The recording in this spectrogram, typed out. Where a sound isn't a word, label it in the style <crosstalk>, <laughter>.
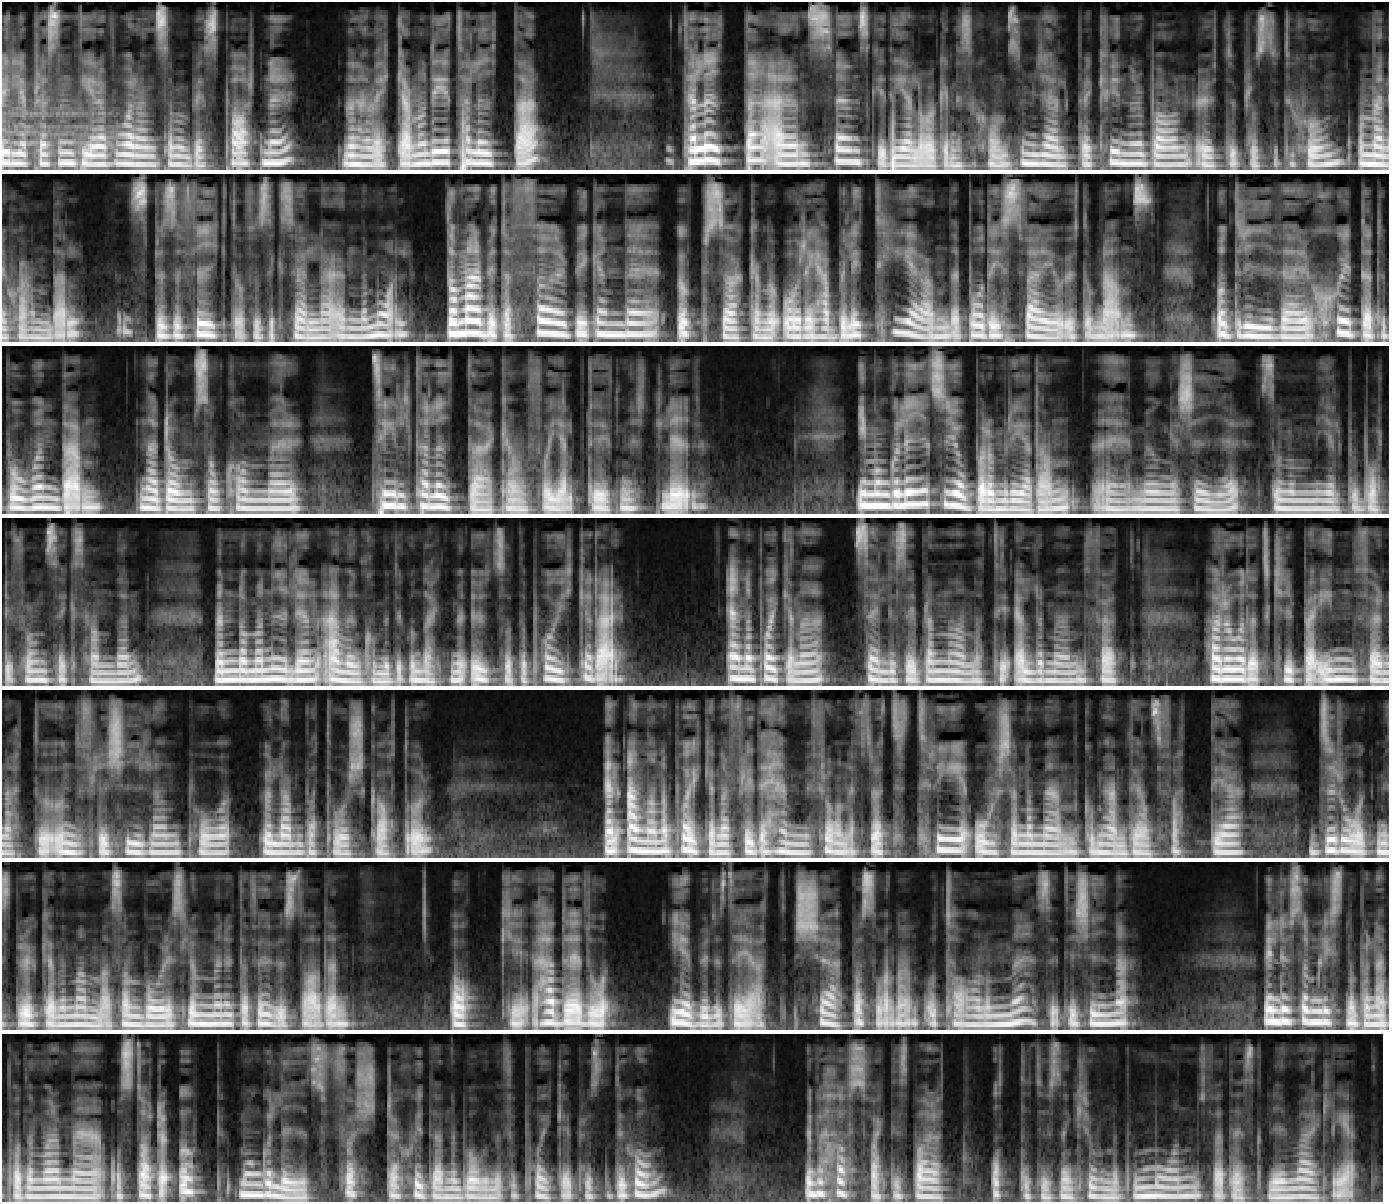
vill jag presentera vår samarbetspartner den här veckan och det är Talita. Talita är en svensk ideell organisation som hjälper kvinnor och barn ut ur prostitution och människohandel, specifikt då för sexuella ändamål. De arbetar förebyggande, uppsökande och rehabiliterande både i Sverige och utomlands och driver skyddade boenden när de som kommer till Talita kan få hjälp till ett nytt liv. I Mongoliet så jobbar de redan eh, med unga tjejer som de hjälper bort ifrån sexhandeln men de har nyligen även kommit i kontakt med utsatta pojkar där. En av pojkarna säljer sig bland annat till äldre män för att ha råd att krypa in för en natt och undfly kylan på Ulan Bators gator. En annan av pojkarna flydde hemifrån efter att tre okända män kom hem till hans fattiga, drogmissbrukande mamma som bor i slummen utanför huvudstaden och hade då erbjuder sig att köpa sonen och ta honom med sig till Kina. Vill du som lyssnar på den här podden vara med och starta upp Mongoliets första skyddande boende för pojkar i prostitution? Det behövs faktiskt bara 8000 kronor per månad för att det ska bli en verklighet.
